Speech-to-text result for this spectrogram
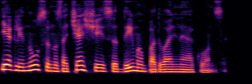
и оглянулся на сочащееся дымом подвальное оконце.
